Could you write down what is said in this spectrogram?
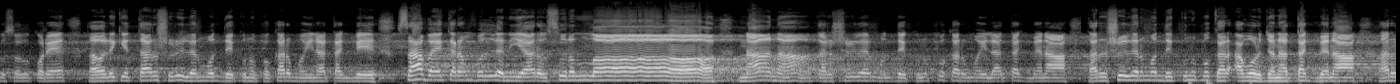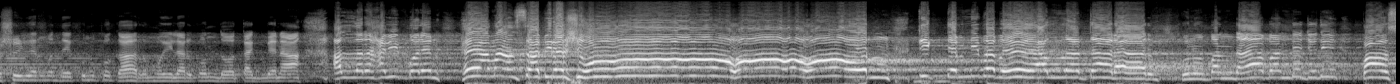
গোসল করে, তাহলে কি তার শরীরের মধ্যে কোনো প্রকার মহিলা থাকবে? সাহাবায়ে কারাম বললেন ইয়ার রাসূলুল্লাহ, না না, তার শরীরের মধ্যে কোনো প্রকার মহিলা থাকবে না, তার শরীরের মধ্যে কোনো প্রকার আবর্জনা থাকবে না, তার শরীরের মধ্যে কোনো প্রকার মহিলার গন্ধ থাকবে না। আল্লাহর হাবিব বলেন, হে আমার সাবিরা শুন, ঠিক তেমনি ভাবে আল্লাহ তারার কোন বান্দা বান্দে যদি পাঁচ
